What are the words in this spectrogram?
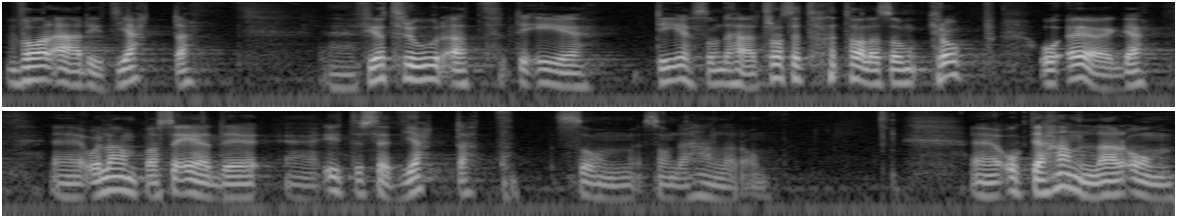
var är ditt hjärta? För jag tror att det är det som det här, trots att det talas om kropp och öga eh, och lampa, så är det eh, ytterst sett hjärtat som, som det handlar om. Eh, och det handlar om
